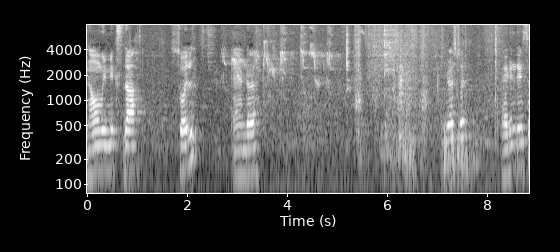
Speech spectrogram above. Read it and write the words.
Now we mix the soil and just heading this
